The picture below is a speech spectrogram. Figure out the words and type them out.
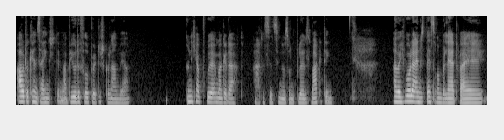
Autokennzeichen steht immer Beautiful British Columbia. Und ich habe früher immer gedacht, ach, das ist jetzt nur so ein blödes Marketing. Aber ich wurde eines Besseren belehrt, weil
